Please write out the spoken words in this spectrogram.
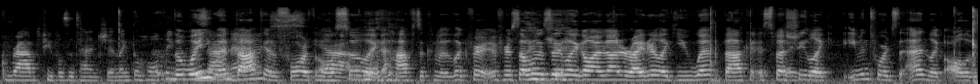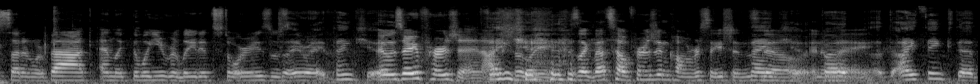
grabbed people's attention. Like the whole thing. the with way you went back and forth yeah. also like i have to commit like for for someone Thank who's saying like oh i'm not a writer like you went back especially Thank you. like even towards the end like all of a sudden we're back and like the way you related stories was So, right, thank you. it was very persian Thank actually because like that's how persian conversations Thank go you. in but a way I think that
